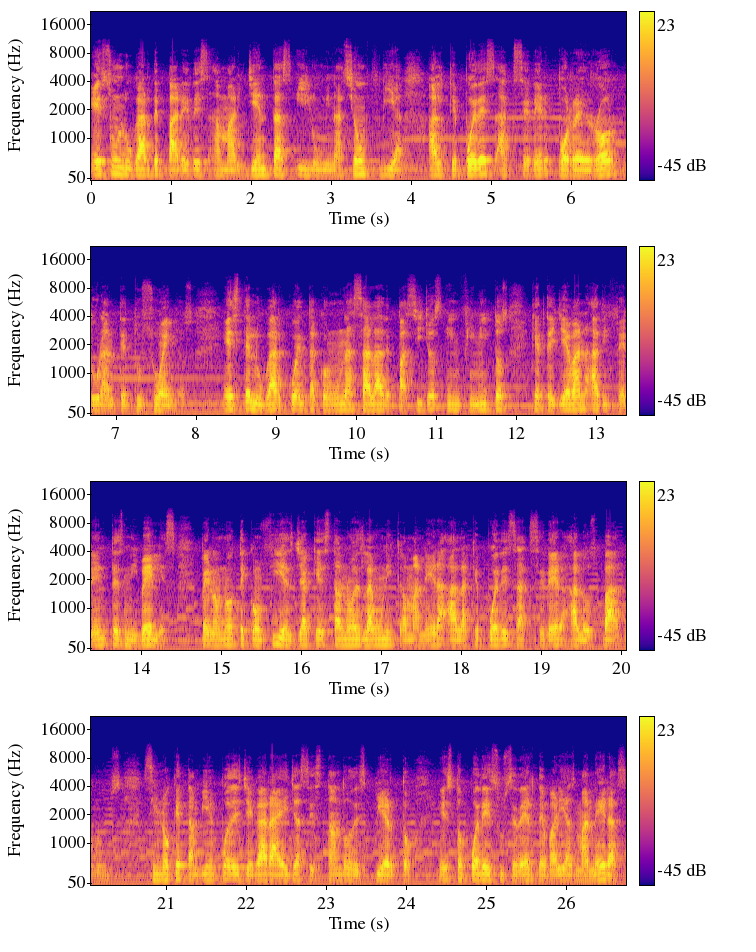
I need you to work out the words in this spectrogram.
Es un lugar de paredes amarillentas, iluminación fría al que puedes acceder por error durante tus sueños. Este lugar cuenta con una sala de pasillos infinitos que te llevan a diferentes niveles, pero no te confíes ya que esta no es la única manera a la que puedes acceder a los backrooms sino que también puedes llegar a ellas estando despierto. Esto puede suceder de varias maneras,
